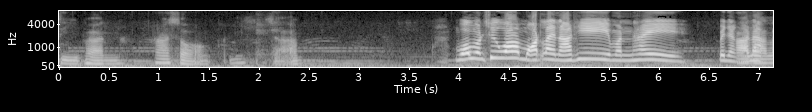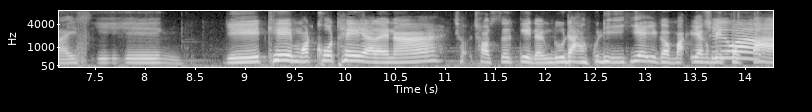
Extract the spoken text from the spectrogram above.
สี่พันห้าสองนี่สามว่ามันชื่อว่ามอสอะไรนะที่มันให้เป็นอย่างนั้นพาอะราไลซิงเยดเคมอดโคตรเท่อะไรนะชช็อตเซอร์กิตอะมึงดูดาบกูดีเฮียอย่างกับมะอย่างกับเบ็ดตกปลา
